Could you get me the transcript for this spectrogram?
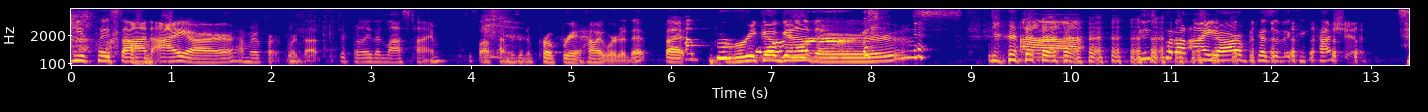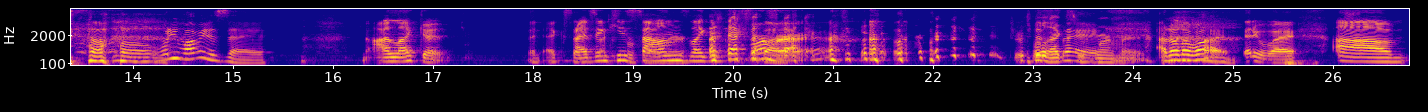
he's placed on IR. I'm going to word that differently than last time because last time was inappropriate how I worded it. But Rico Gathers, uh, he was put on IR because of a concussion. So, what do you want me to say? I like it. An XXX I think he performer. sounds like a performer. Triple X performer. I don't know why. Anyway, um,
